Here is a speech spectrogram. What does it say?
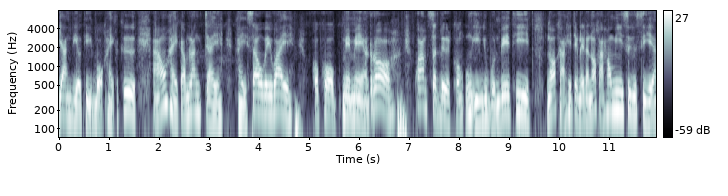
อย่างเดียวที่บอกให้ก็คือ เอาให้กำลังใจให้เศร้าไวๆ พอพอแม่แม่รอความเสดิร์ดของอุ้งอิงอยู่บนเวทีเนาะค่ะเฮ็ดจังไดล่ะเนาะค่ะเฮามีชื่อเสียง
